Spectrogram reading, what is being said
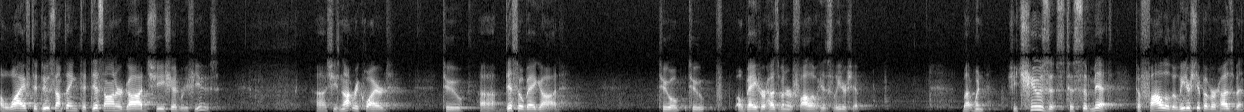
a wife to do something to dishonor God, she should refuse. Uh, she's not required to uh, disobey God, to, to obey her husband or follow his leadership. But when she chooses to submit to follow the leadership of her husband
